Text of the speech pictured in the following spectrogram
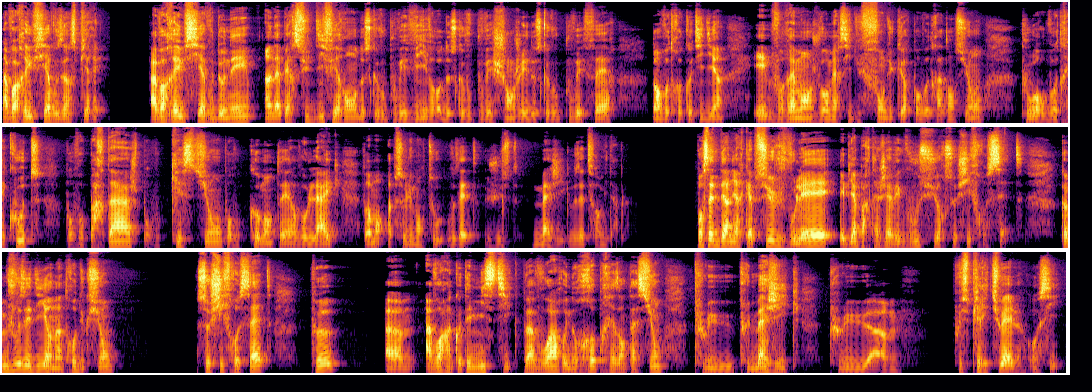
avoir réussi à vous inspirer, avoir réussi à vous donner un aperçu différent de ce que vous pouvez vivre, de ce que vous pouvez changer, de ce que vous pouvez faire dans votre quotidien. Et vraiment, je vous remercie du fond du cœur pour votre attention, pour votre écoute, pour vos partages, pour vos questions, pour vos commentaires, vos likes, vraiment absolument tout. Vous êtes juste magique, vous êtes formidable. Pour cette dernière capsule, je voulais eh bien, partager avec vous sur ce chiffre 7. Comme je vous ai dit en introduction, ce chiffre 7 peut euh, avoir un côté mystique, peut avoir une représentation plus, plus magique, plus, euh, plus spirituelle aussi.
